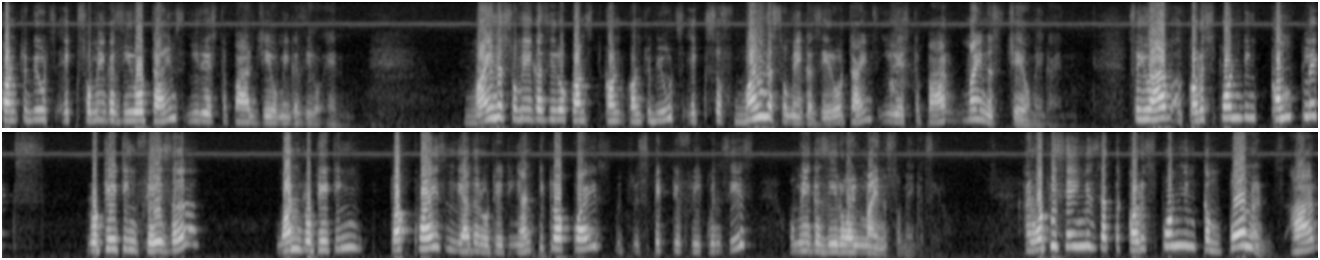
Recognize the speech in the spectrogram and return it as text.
contributes x omega 0 times e raised to the power j omega 0 n. Minus omega 0 con con contributes x of minus omega 0 times e raised to the power minus j omega n. So, you have a corresponding complex rotating phasor, one rotating clockwise and the other rotating anticlockwise with respective frequencies omega 0 and minus omega 0. And what we are saying is that the corresponding components are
